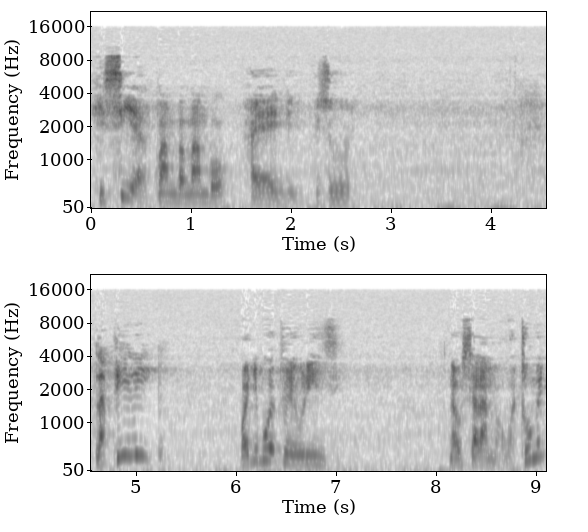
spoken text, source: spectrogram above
hisia kwamba mambo hayaendi vizuri. La pili, wajibu wetu ni ulinzi na usalama wa tume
